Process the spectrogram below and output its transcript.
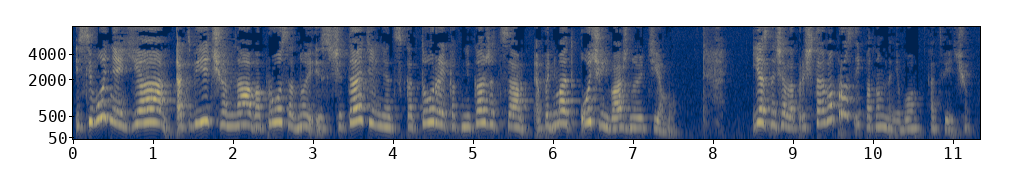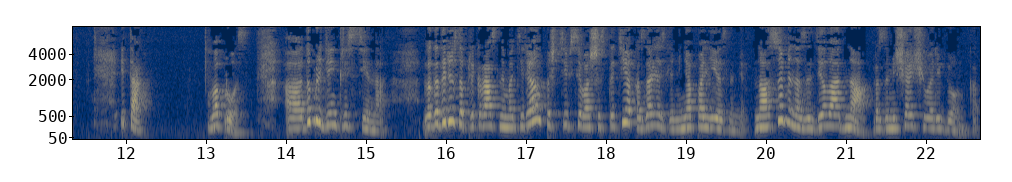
И сегодня я отвечу на вопрос одной из читательниц, которая, как мне кажется, поднимает очень важную тему. Я сначала прочитаю вопрос и потом на него отвечу. Итак, вопрос. А, добрый день, Кристина. Благодарю за прекрасный материал. Почти все ваши статьи оказались для меня полезными. Но особенно задела одна, про замещающего ребенка.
